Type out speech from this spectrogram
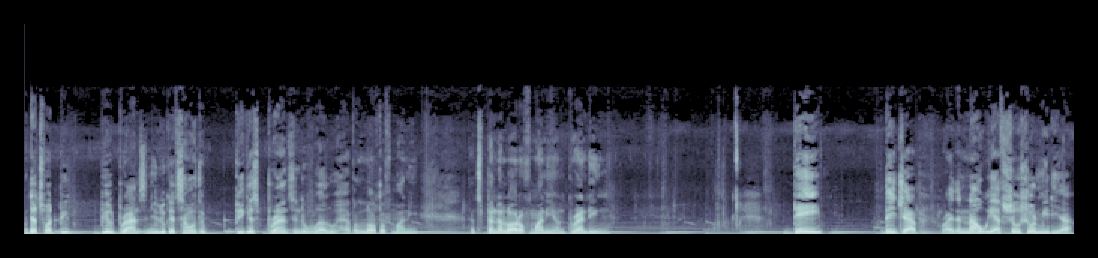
that's what build, build brands. And you look at some of the biggest brands in the world who have a lot of money and spend a lot of money on branding. They they jab, right? And now we have social media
